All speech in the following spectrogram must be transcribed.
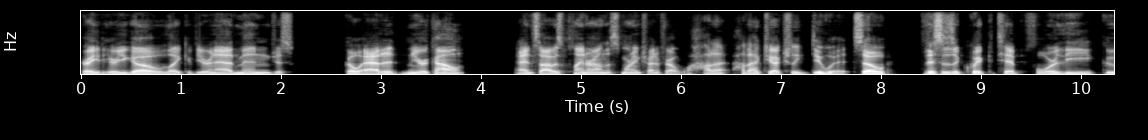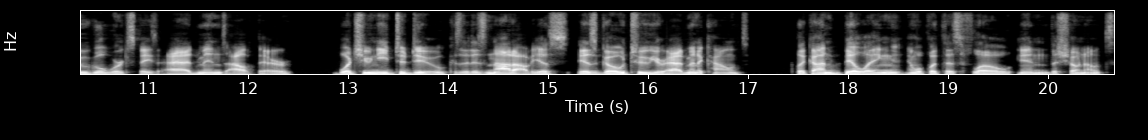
Great, here you go. Like if you're an admin, just go add it in your account. And so I was playing around this morning trying to figure out well, how, the, how the heck do you actually do it? So this is a quick tip for the Google Workspace admins out there. What you need to do, because it is not obvious, is go to your admin account, click on billing, and we'll put this flow in the show notes.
